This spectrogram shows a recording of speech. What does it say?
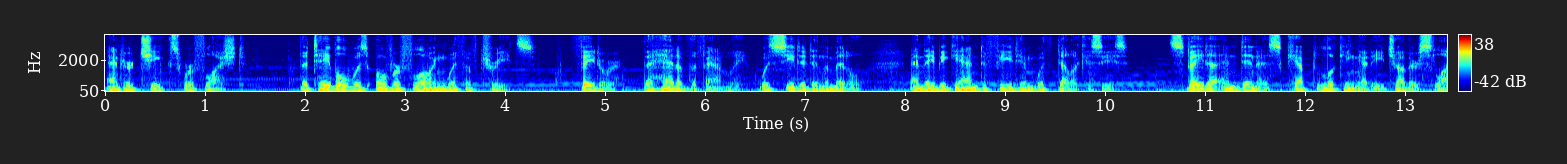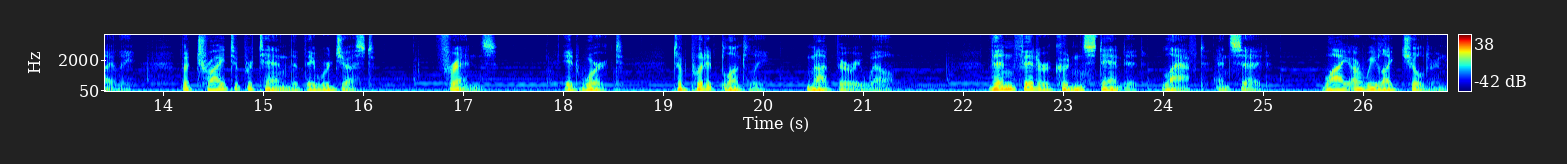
and her cheeks were flushed. The table was overflowing with of treats. Fedor, the head of the family, was seated in the middle, and they began to feed him with delicacies. Sveta and Denis kept looking at each other slyly, but tried to pretend that they were just friends. It worked, to put it bluntly, not very well. Then Fedor couldn't stand it, laughed, and said, Why are we like children?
